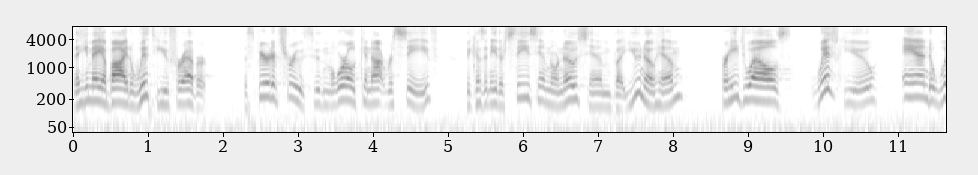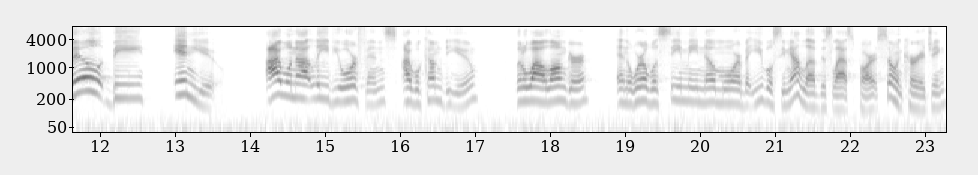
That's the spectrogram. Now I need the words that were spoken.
that he may abide with you forever. The Spirit of truth, whom the world cannot receive, because it neither sees him nor knows him, but you know him, for he dwells with you and will be in you. I will not leave you orphans. I will come to you. A little while longer, and the world will see me no more, but you will see me. I love this last part. So encouraging.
